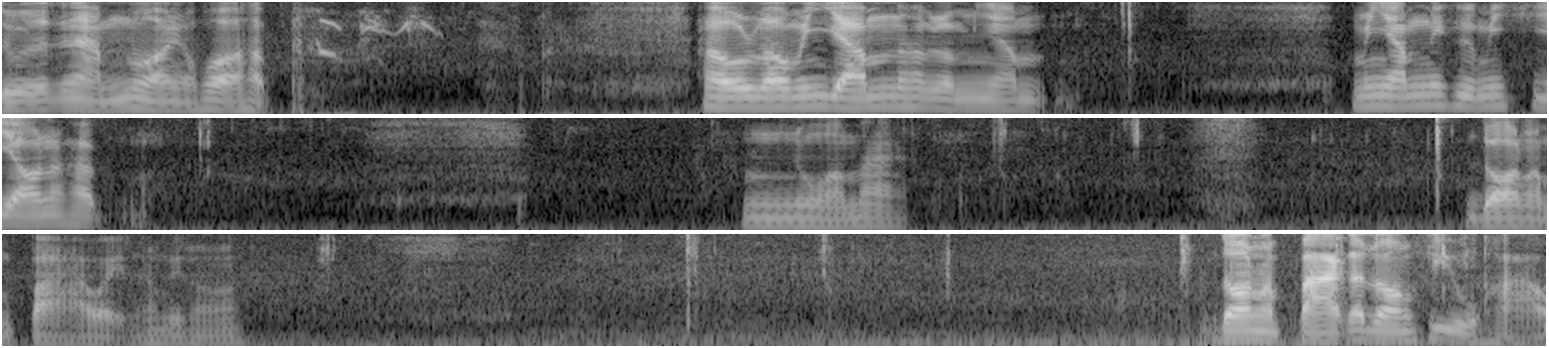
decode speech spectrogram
ดูแล้วจะน้ำนวลกับพ่อครับ เราเราไม่ย้ำนะครับ เราไม่ย้ำไม่ย้ำนี่คือไม่เคี้ยวนะครับ นัวมาก ดองน้ำปลาไว้นะพี่น้องดองน้ำปลาก็ดองที่อยู่ขาว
